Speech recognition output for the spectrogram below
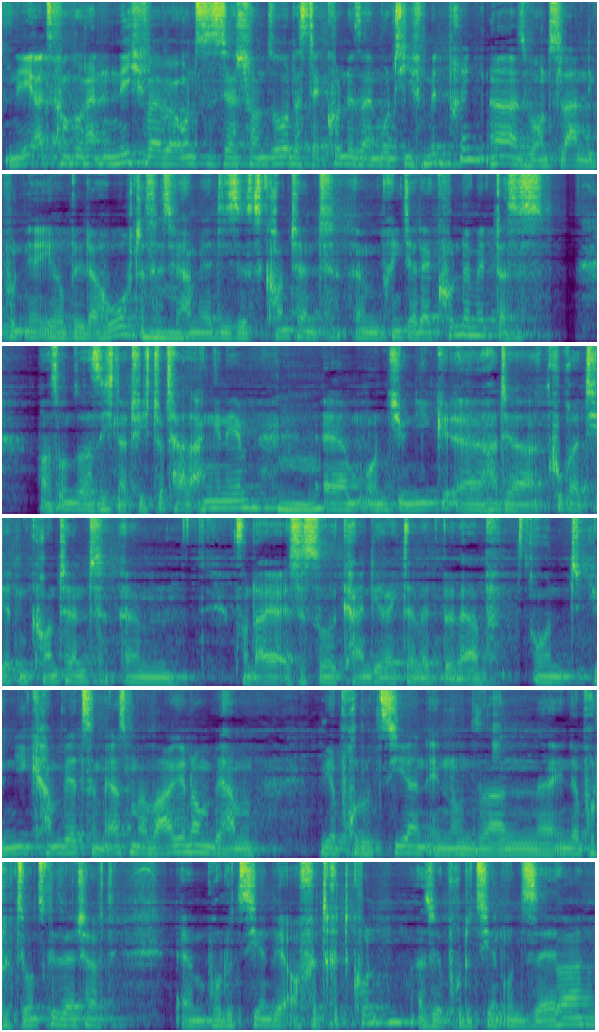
Nee, als Konkurrenten nicht, weil bei uns ist ja schon so, dass der Kunde sein Motiv mitbringt. Ne? Also bei uns laden die Kunden ja ihre Bilder hoch. Das heißt, wir haben ja dieses Content, ähm, bringt ja der Kunde mit. Das ist aus unserer Sicht natürlich total angenehm. Mhm. Ähm, und Unique äh, hat ja kuratierten Content. Ähm, von daher ist es so kein direkter Wettbewerb. Und Unique haben wir zum ersten Mal wahrgenommen. Wir haben wir produzieren in unseren, äh, in der Produktionsgesellschaft, ähm, produzieren wir auch für Drittkunden. Also wir produzieren uns selber,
